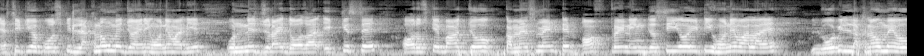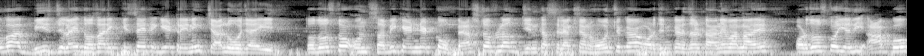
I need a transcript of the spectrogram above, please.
S C T O post की लखनऊ में ज्वाइनिंग होने वाली है 19 जुलाई 2021 से। और उसके बाद जो कमेंसमेंट ऑफ़ ट्रेनिंग जो सी ओ ई टी होने वाला है वो भी लखनऊ में होगा। 20 जुलाई 2021 से ये ट्रेनिंग चालू हो जाएगी। तो दोस्तों, उन सभी कैंडिडेट को बेस्ट ऑफ़ लक जिनका सिलेक्शन हो चुका है और जिनका रिज़ल्ट आने वाला है। और दोस्तों, यदि आपको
